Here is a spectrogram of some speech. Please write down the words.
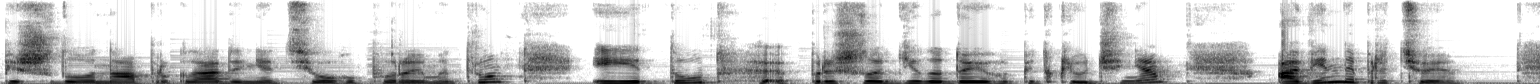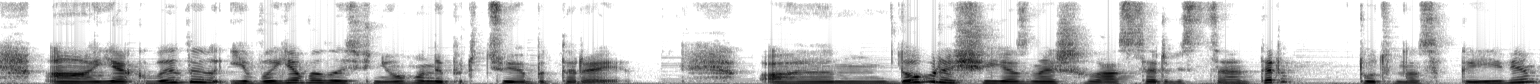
пішло на прокладення цього периметру, і тут е, прийшло діло до його підключення, а він не працює. Як виявилось, в нього не працює батарея. А, м, Добре, що я знайшла сервіс-центр тут у нас в Києві.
